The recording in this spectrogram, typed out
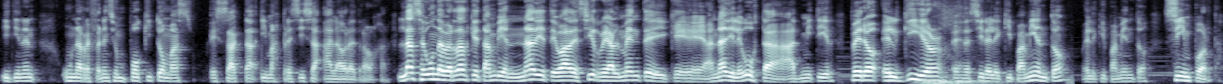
y tienen una referencia un poquito más exacta y más precisa a la hora de trabajar. La segunda verdad que también nadie te va a decir realmente y que a nadie le gusta admitir, pero el gear, es decir, el equipamiento, el equipamiento sí importa,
